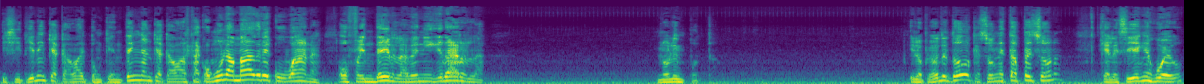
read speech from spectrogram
Y si tienen que acabar con quien tengan que acabar, hasta con una madre cubana, ofenderla, denigrarla, no le importa. Y lo peor de todo, que son estas personas que le siguen el juego,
